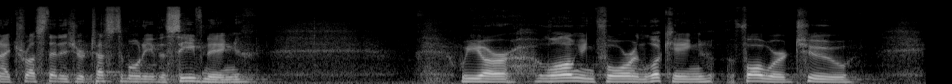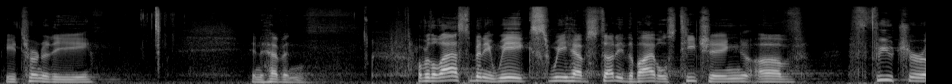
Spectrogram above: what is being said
I trust that is your testimony this evening. We are longing for and looking forward to eternity in heaven. Over the last many weeks, we have studied the Bible's teaching of future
